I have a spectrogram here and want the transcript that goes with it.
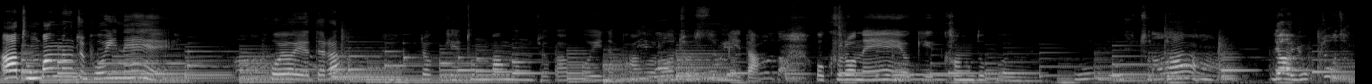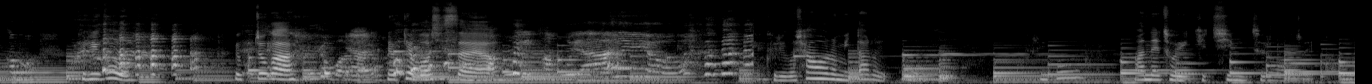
아, 동방명주 보이네. 보여, 얘들아? 이렇게 동방명주가 보이는 방으로 좋습니다. 어, 그러네. 여기 강도 보여요. 오 멋있다. 좋다. 야 욕조 잠깐만. 그리고 욕조가 이거 맞아. 이렇게 멋있어요. 뭐이 다 뭐야? 그리고 샤워룸이 따로 있고 그리고 안에 저희 기침 들어와져 있고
